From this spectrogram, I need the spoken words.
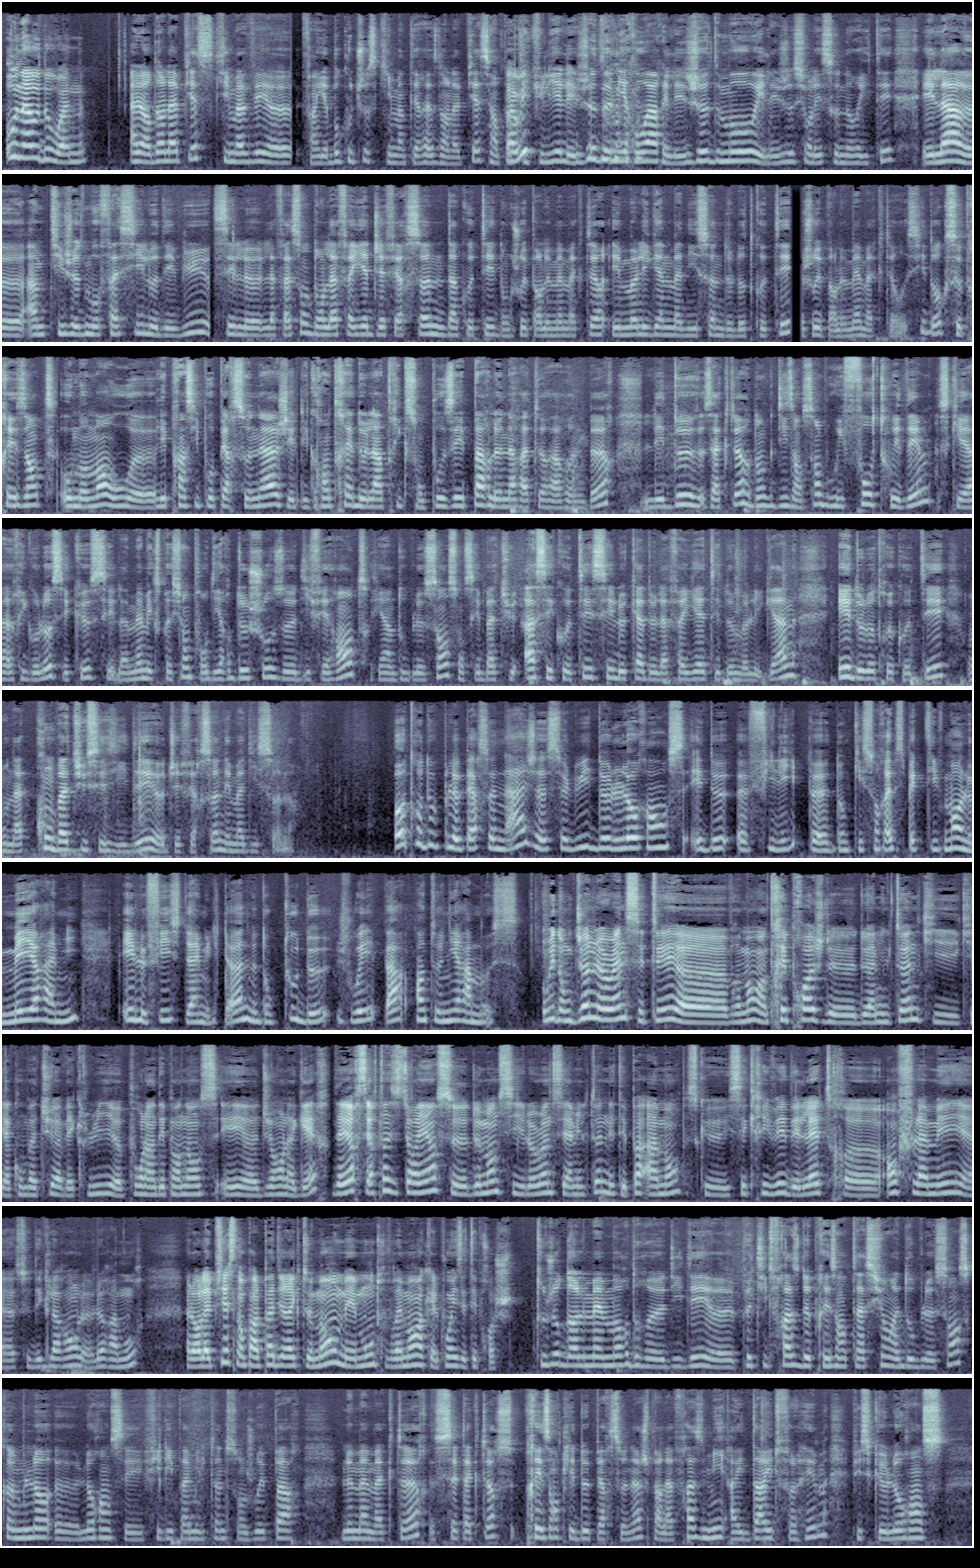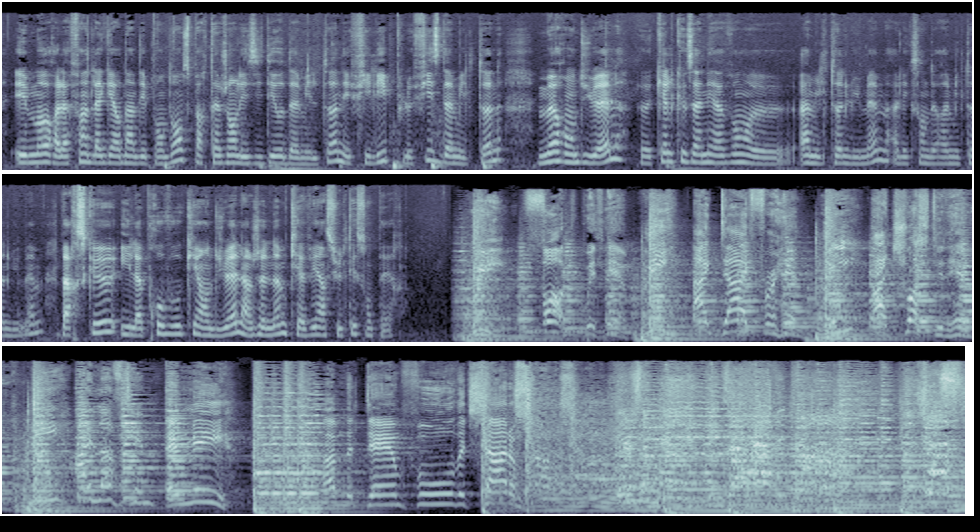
One. Alors dans la pièce qui m'avait, euh, il y a beaucoup de choses qui m'intéressent dans la pièce, et en ah particulier les jeux de miroir et les jeux de mots et les jeux sur les sonorités. Et là, euh, un petit jeu de mots facile au début, c'est la façon dont Lafayette Jefferson d'un côté, donc joué par le même acteur, et Mulligan Madison de l'autre côté, joué par le même acteur aussi, donc se présente au moment où euh, les principaux personnages et les grands traits de l'intrigue sont posés par le narrateur Aaron Burr. Les deux acteurs donc disent ensemble We fought with him. Ce qui est rigolo, c'est que c'est la même expression pour deux choses différentes. Il y a un double sens. On s'est battu à ses côtés, c'est le cas de Lafayette et de Mulligan. Et de l'autre côté, on a combattu ses idées, euh, Jefferson et Madison. Autre double personnage, celui de Laurence et de euh, Philippe, donc qui sont respectivement le meilleur ami et le fils de Hamilton, donc tous deux joués par Anthony Ramos. Oui, donc John Lawrence était euh, vraiment un très proche de, Hamilton qui, a combattu avec lui euh, pour l'indépendance et durant la guerre. D'ailleurs, certains historiens se demandent si Lawrence et Hamilton n'étaient pas amants parce qu'ils s'écrivaient des lettres enflammées se déclarant leur amour. Alors la pièce n'en parle pas directement, mais montre vraiment à quel point ils étaient proches. Toujours dans le même ordre d'idées, euh, petite phrase de présentation à double sens, comme euh, Laurence et Philippe Hamilton sont joués par le même acteur, cet acteur présente les deux personnages par la phrase Me, I died for him, puisque Laurence est mort à la fin de la guerre d'indépendance, partageant les idéaux d'Hamilton, et Philippe, le fils d'Hamilton, meurt en duel euh, quelques années avant euh, Hamilton lui-même, Alexander Hamilton lui-même, parce que il a provoqué en duel un jeune homme qui avait insulté son père. We fought with him. Me, I died for him. Me, I trusted him. Me, I loved him. And me, I'm the damn fool that shot him. There's a million things I haven't done. Just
